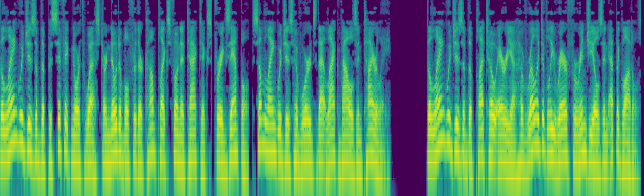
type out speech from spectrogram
The languages of the Pacific Northwest are notable for their complex phonotactics for example, some languages have words that lack vowels entirely. The languages of the plateau area have relatively rare pharyngeals and epiglottals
